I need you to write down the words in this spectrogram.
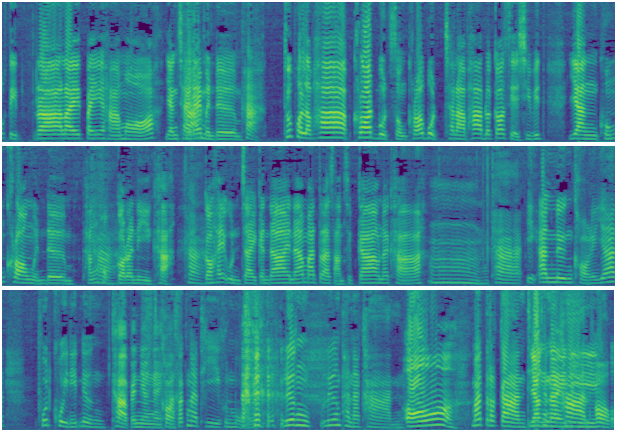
คติดราอะไรไปหาหมอยังใช้ค่ะได้เหมือนเดิมค่ะทุพพลภาพคลอดบุตรสงเคราะห์บุตรชราภาพแล้วก็เสียชีวิตยังคุ้มครองเหมือนเดิม ทั้งค่ะ6กรณีค่ะค่ะก็ให้อุ่นใจกันได้นะมาตรา 39 นะคะ อืมค่ะ อีกอันหนึงขออนุญาต พูดคุยนิดนึง ค่ะ เป็นยังไง ขอคะสักนาทีคุณหมวย เรื่องเรื่องธนาคาร อ๋อ มาตรการที่ยังธไงนาคารดีออกโ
